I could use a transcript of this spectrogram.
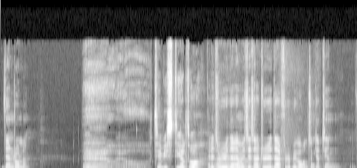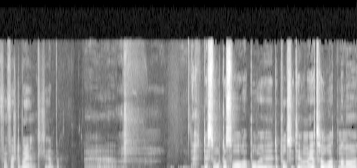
den rollen. Eh, ja, till en viss del tror jag. Eller tror du, det, om vi säger så här, Eh, tror du det är därför du blev vald som kapten från första början till exempel? Det är svårt att svara på det positiva men jag tror att man har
